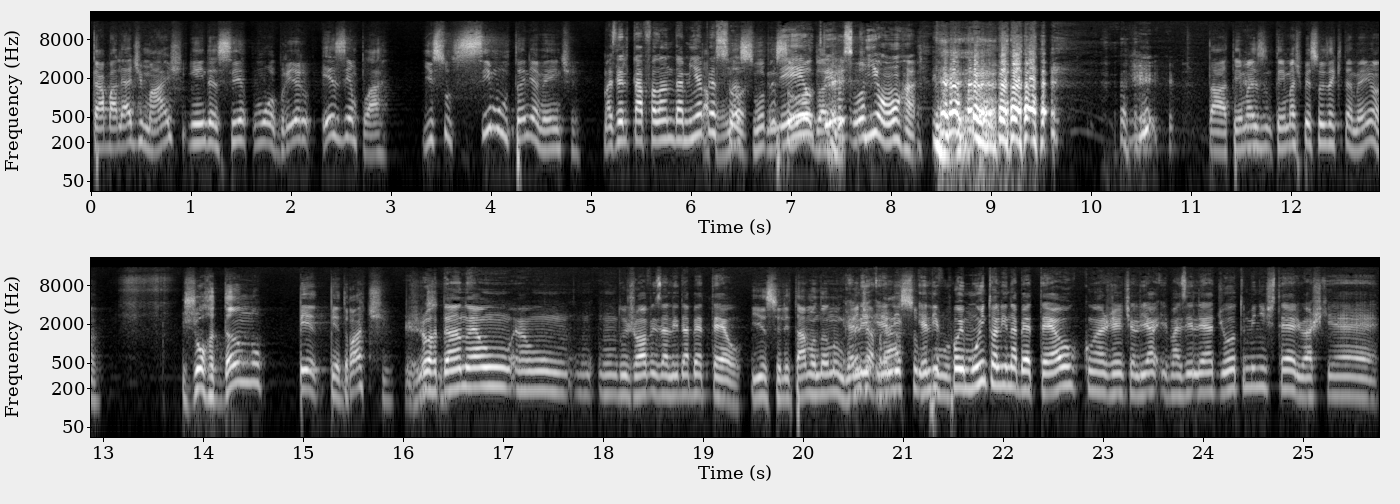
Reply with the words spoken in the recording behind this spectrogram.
trabalhar demais e ainda ser um obreiro exemplar? Isso simultaneamente. Mas ele tá falando da minha Tá pessoa. da sua pessoa, Meu do Deus, que honra. Tá, tem mais, tem mais pessoas aqui também, ó. Jordano Pe- Pedrotti. Jordano é um, é um, um dos jovens ali da Betel. Isso, ele tá mandando um grande Ele, ele, abraço. ele pro- foi muito ali na Betel com a gente ali, mas ele é de outro ministério. Acho que é.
